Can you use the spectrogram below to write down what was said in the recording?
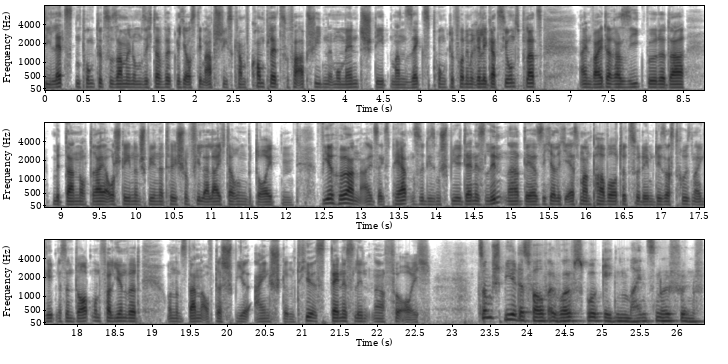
die letzten Punkte zu sammeln, um sich da wirklich aus dem Abstiegskampf komplett zu verabschieden. Im Moment steht man sechs Punkte vor dem Relegationsplatz. Ein weiterer Sieg würde da mit dann noch drei ausstehenden Spielen natürlich schon viel Erleichterung bedeuten. Wir hören als Experten zu diesem Spiel Dennis Lindner, der sicherlich erstmal ein paar Worte zu dem desaströsen Ergebnis in Dortmund verlieren wird und uns dann auf das Spiel einstimmt. Hier ist Dennis Lindner für euch. Zum Spiel des VfL Wolfsburg gegen Mainz 05.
